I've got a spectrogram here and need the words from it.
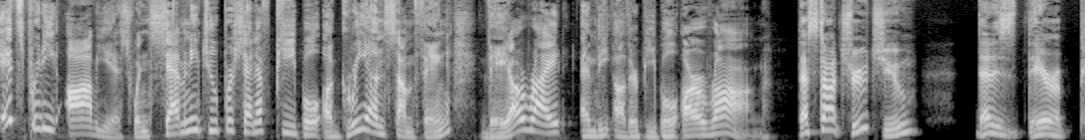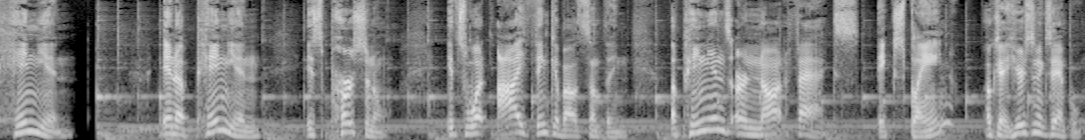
it's pretty obvious when 72% of people agree on something, they are right and the other people are wrong. That's not true, Chew. That is their opinion. An opinion is personal. It's what I think about something. Opinions are not facts. Explain? Okay, here's an example.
